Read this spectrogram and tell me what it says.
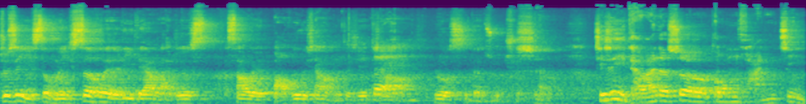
就是以社我们以社会的力量来，就是稍微保护一下我们这些比较弱势的族群。是，其实以台湾的社工环境，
